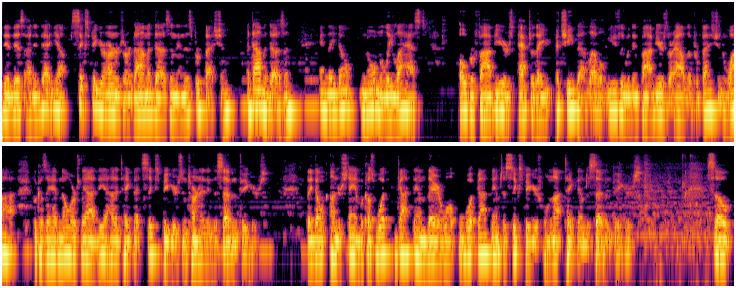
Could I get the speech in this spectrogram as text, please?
did this, I did that. Yeah, six figure earners are a dime a dozen in this profession, a dime a dozen, and they don't normally last over five years after they achieve that level. Usually within five years, they're out of the profession. Why? Because they have no earthly idea how to take that six figures and turn it into seven figures. They don't understand because what got them there, well, what got them to six figures will not take them to seven figures. So,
